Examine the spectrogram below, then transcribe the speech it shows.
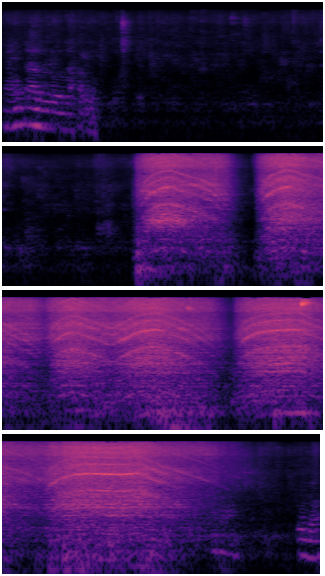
nah ini terlalu lunak kali. Udah.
